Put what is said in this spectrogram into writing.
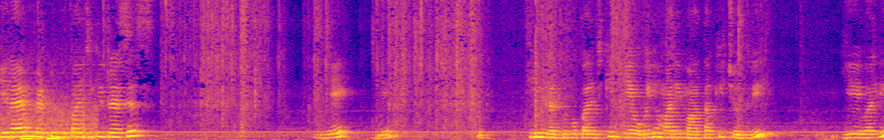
ये लाए लड्डू गोपाल जी की ड्रेसेस ये ये तीन लड्डू गोपाल जी की, ये हो गई हमारी माता की चुंदरी, ये वाली,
